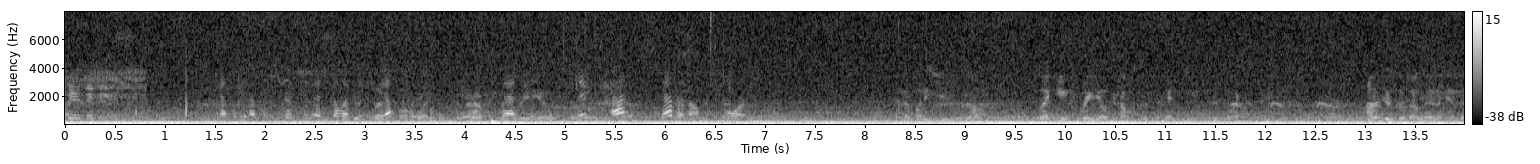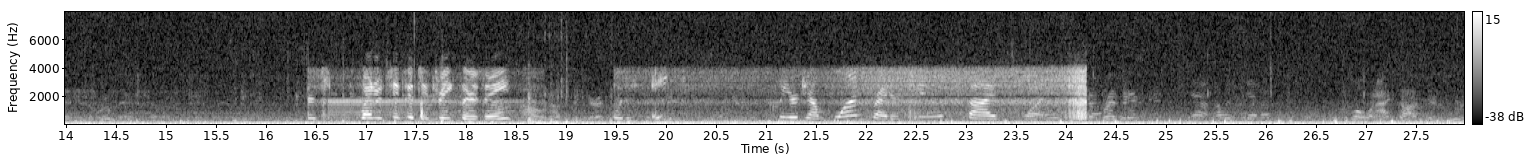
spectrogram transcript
cleared the Deputy has description and selected yes clear. That is six and seven on the score. Nobody uses them. Like each radio comes with an There's like hundreds of them in, in, the, in the room Rider 253 clears 8. 48. Clear jump 1, rider 251. The president? Yeah, how is dinner? Well, when I talked to her, she was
